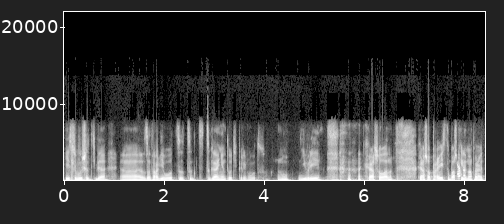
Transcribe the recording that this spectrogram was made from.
Если выше тебя э, затрагивают цыгане, то теперь вот, ну, евреи. Хорошо, ладно. Хорошо, правительство Башкирии направит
